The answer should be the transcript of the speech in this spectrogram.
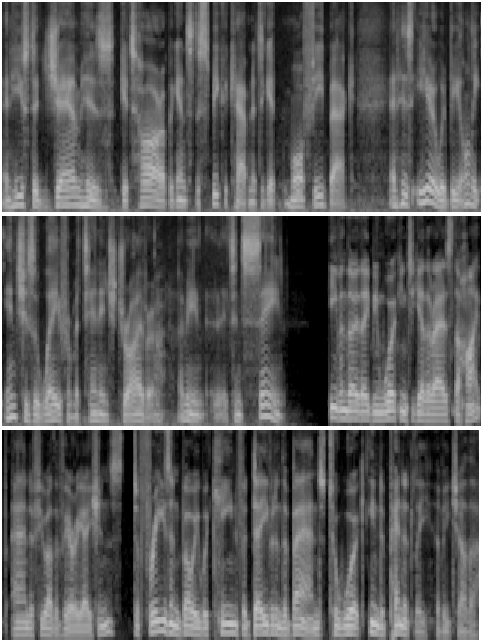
and he used to jam his guitar up against the speaker cabinet to get more feedback. And his ear would be only inches away from a 10 inch driver. I mean, it's insane. Even though they'd been working together as The Hype and a few other variations, DeFries and Bowie were keen for David and the band to work independently of each other.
